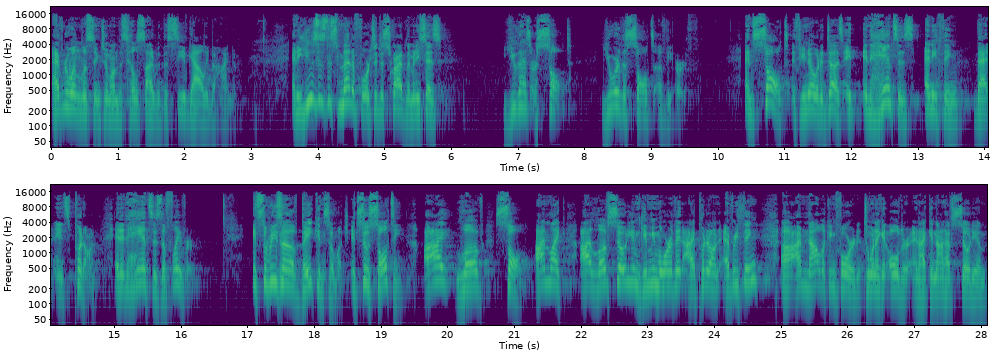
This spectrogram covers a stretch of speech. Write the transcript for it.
everyone listening to him on this hillside with the Sea of Galilee behind him. And he uses this metaphor to describe them. And he says, You guys are salt. You are the salt of the earth. And salt, if you know what it does, it enhances anything that it's put on, it enhances the flavor. It's the reason I love bacon so much. It's so salty. I love salt. I'm like, I love sodium. Give me more of it. I put it on everything. Uh, I'm not looking forward to when I get older and I cannot have sodium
